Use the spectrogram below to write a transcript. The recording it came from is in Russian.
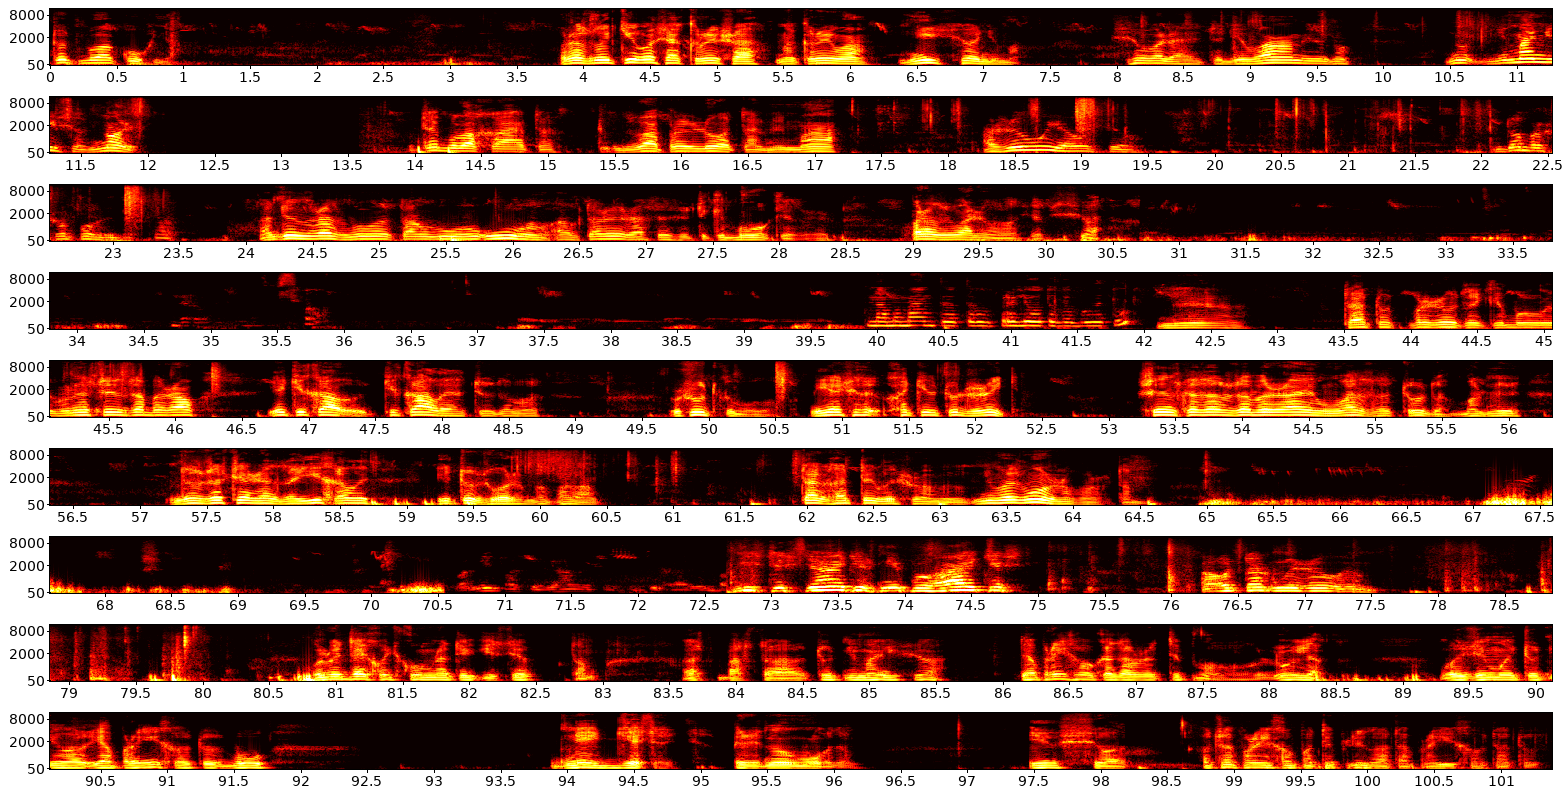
Тут була кухня. Розлетілася криша, накрила, нічого нема. Все валяється, дивани, ну, ну нема нічого, ноль. Це була хата, два прильота нема. А живу я ось. цього. Добре, що погріб став. Один раз було там угол, угол, а второй раз уже такі блоки Вже. Порозвалювалося все. На момент того прильоту ви були тут? Ні. Та тут прильоти які були. Мене син забирав. Я тікав, тікали відсюди, бо жутко було. Я ще хотів тут жити. Син сказав, забираємо вас оттуда, бо не до зачеля заїхали і тут з горем пополам. Так гатили, що невозможно просто. Вони поселялися, затихали. Не стесняйтесь, не пугайтесь. А от так ми живемо. У людей хоч комнати якісь є, там ос- поставили. Тут немає нічого. Я приїхав, коли вже тепло. Ну як? Бо зимою тут не Я приїхав, тут був дней 10 перед Новим годом. І все. Оце приїхав, потепліло, та приїхав, та тут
